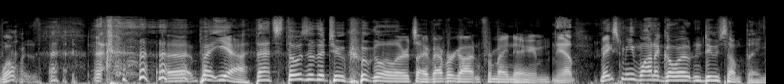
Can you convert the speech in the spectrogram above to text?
what was that? uh, but yeah, that's those are the two Google alerts I've ever gotten for my name. Yep. Makes me want to go out and do something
